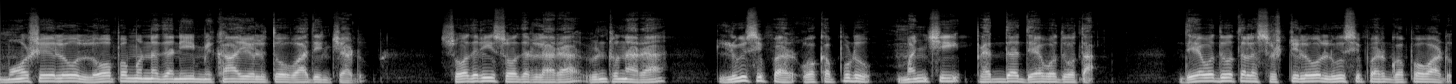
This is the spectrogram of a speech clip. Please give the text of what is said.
మోషేలో లోపమున్నదని మిఖాయేలుతో వాదించాడు. సోదరీ సోదరులారా వింటున్నారా? లూసిఫర్ ఒకప్పుడు మంచి పెద్ద దేవదూత. దేవదూతల సృష్టిలో లూసిఫర్ గొప్పవాడు.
